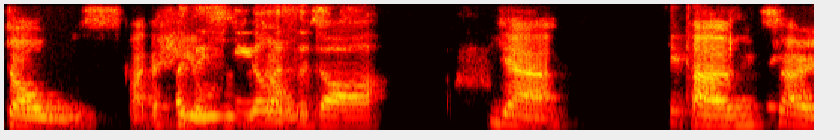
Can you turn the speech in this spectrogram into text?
dolls, like the Like the heels of heel the is the doll. Yeah. Um, so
